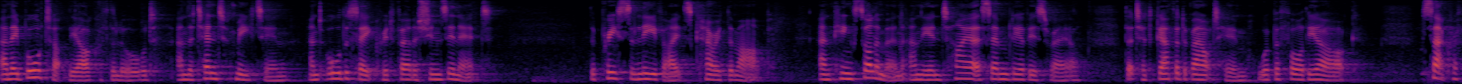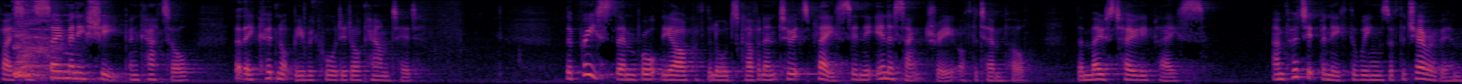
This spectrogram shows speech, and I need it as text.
and they brought up the ark of the Lord, and the tent of meeting, and all the sacred furnishings in it. The priests and Levites carried them up, and King Solomon and the entire assembly of Israel that had gathered about him were before the ark, sacrificing so many sheep and cattle that they could not be recorded or counted. The priests then brought the ark of the Lord's covenant to its place in the inner sanctuary of the temple, the most holy place, and put it beneath the wings of the cherubim.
